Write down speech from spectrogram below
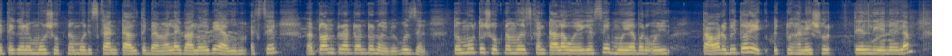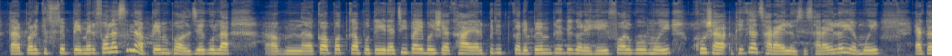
এতে করে মোর শুকনো মরিচ খান টালতে বেমালাই ভালো হইবে এবং এক্সের টনটনা টনটন হইবে, বুঝছেন? তো মোর তো শুকনো মরিচ খান টালা হয়ে গেছে, মুই আবার ওই তাওয়ার ভিতরে একটুখানি তেল দিয়ে নিলাম। তারপরে কিছু যে প্রেমের ফল আছে না? প্রেম ফল, যেগুলা কপত কাপতে এরা চিপাই বসে খায় আর প্রীত করে, প্রেম প্রীতি করে, সেই ফলগু মই খোসা থেকে ছাড়াই লইছি। ছাড়াই লইয়া মই একটা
